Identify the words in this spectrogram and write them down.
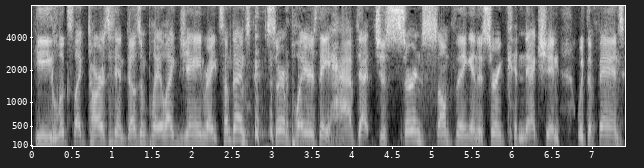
he looks like Tarzan and doesn't play like Jane, right? Sometimes certain players they have that just certain something and a certain connection with the fans.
